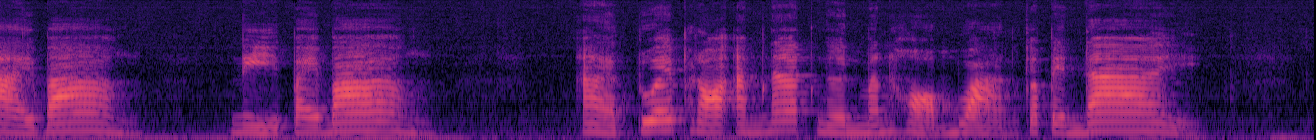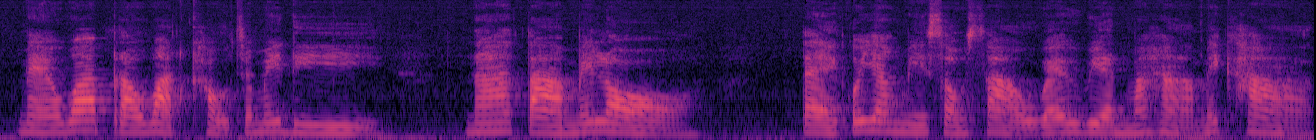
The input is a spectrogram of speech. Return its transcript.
ตายบ้าง หนีไปบ้าง อาจด้วยเพราะอำนาจเงินมันหอมหวานก็เป็นได้ แม้ว่าประวัติเขาจะไม่ดี หน้าตาไม่หล่อ แต่ก็ยังมีสาวๆ แวะเวียนมาหาไม่ขาด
